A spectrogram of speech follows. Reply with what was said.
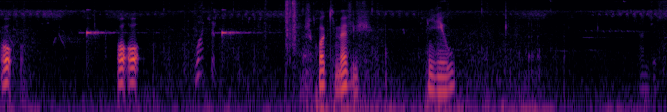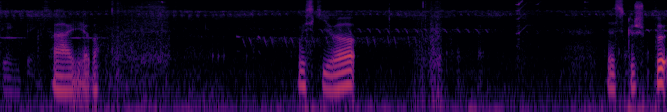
Oh Oh oh Je crois qu'il m'a vu. Il est où? Ah, il est là-bas. Où est-ce qu'il va? Est-ce que je peux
